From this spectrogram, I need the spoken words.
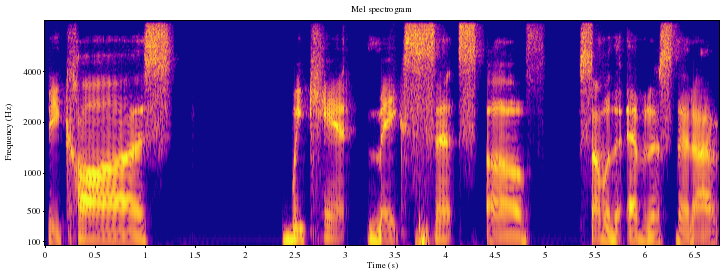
because we can't make sense of some of the evidence that I've,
